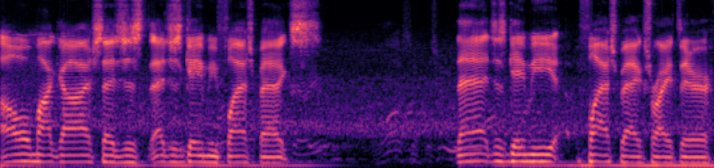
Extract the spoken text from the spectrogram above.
Oh my gosh, that just that just gave me flashbacks. That just gave me flashbacks right there.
